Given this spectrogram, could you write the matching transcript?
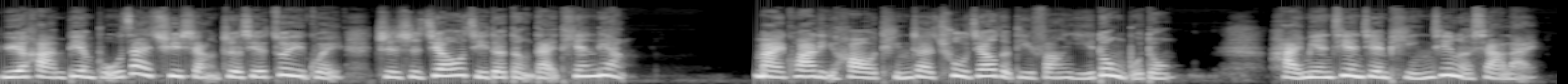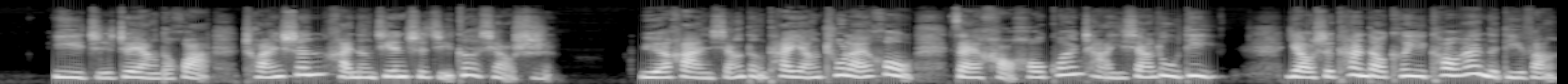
约翰便不再去想这些醉鬼，只是焦急地等待天亮。麦夸里号停在触礁的地方一动不动，海面渐渐平静了下来。一直这样的话，船身还能坚持几个小时。约翰想等太阳出来后，再好好观察一下陆地。要是看到可以靠岸的地方，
